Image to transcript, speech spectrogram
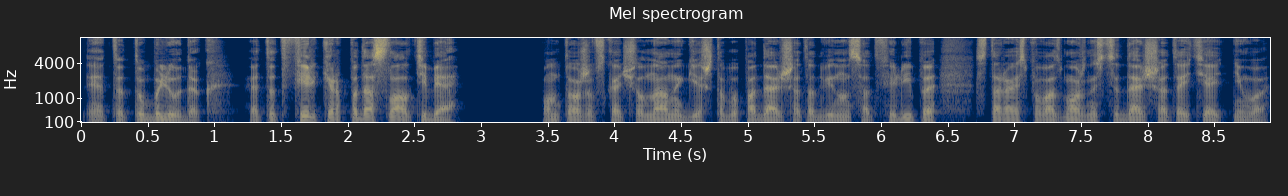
«Этот ублюдок! Этот Фелькер подослал тебя!» Он тоже вскочил на ноги, чтобы подальше отодвинуться от Филиппа, стараясь по возможности дальше отойти от него.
